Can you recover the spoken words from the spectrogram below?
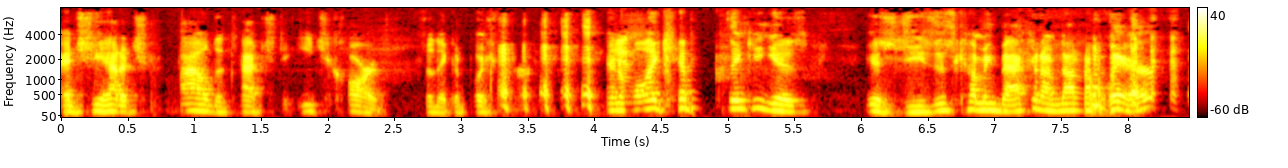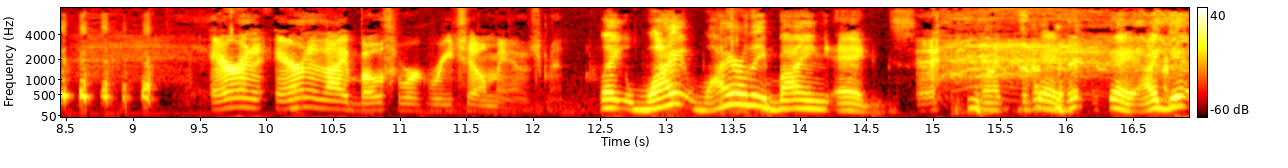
and she had a child attached to each cart so they could push her. and all I kept thinking is, is Jesus coming back and I'm not aware? Aaron Aaron and I both work retail management. Like, why? Why are they buying eggs? Like, okay, okay, I get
